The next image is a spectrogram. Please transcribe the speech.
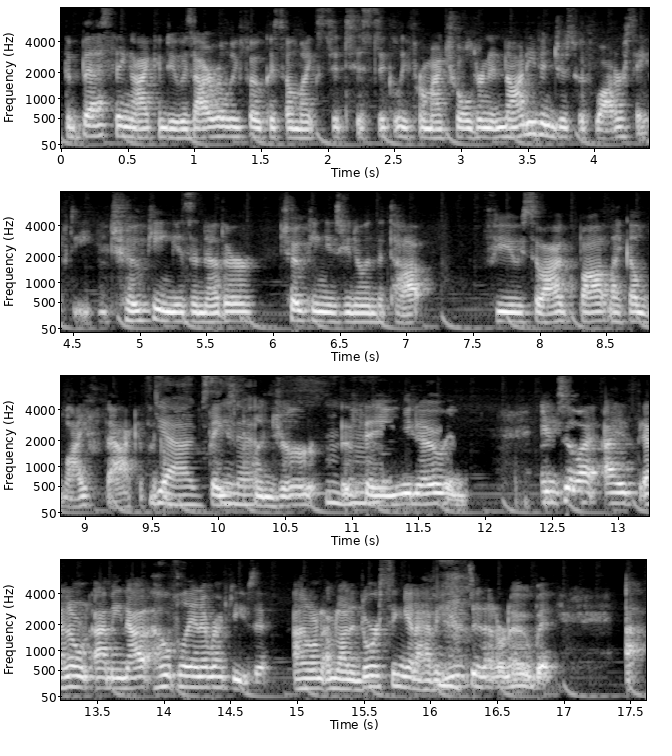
the best thing I can do is I really focus on like statistically for my children and not even just with water safety. Mm-hmm. Choking is another, choking is, you know, in the top few. So I bought like a LifeVac. It's like Yeah, a I've face plunger Mhm. thing, you know, and and so I, I, I don't, I mean, I, hopefully I never have to use it. I don't, I'm not endorsing it. I haven't used it. I don't know, but I,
